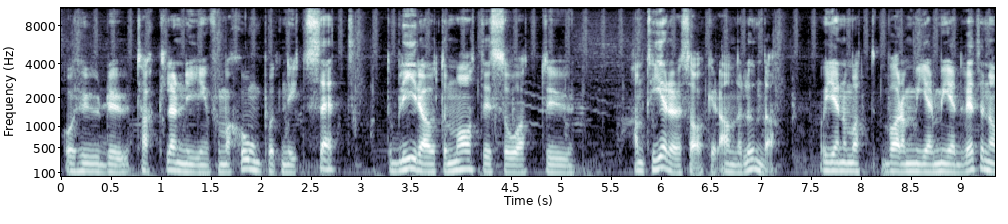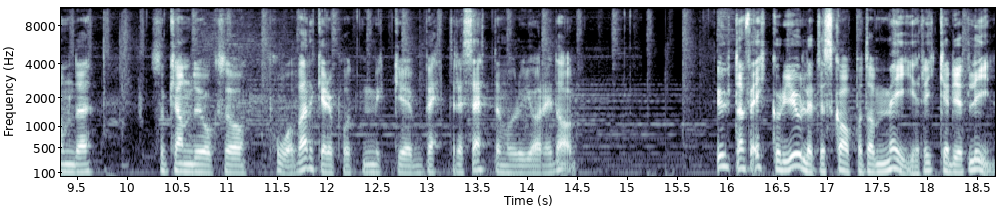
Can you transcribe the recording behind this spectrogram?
och hur du tacklar ny information på ett nytt sätt, då blir det automatiskt så att du hanterar saker annorlunda. Och genom att vara mer medveten om det så kan du också påverka det på ett mycket bättre sätt än vad du gör idag. Utanför ekorrhjulet är skapat av mig, Rickard Götlin.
